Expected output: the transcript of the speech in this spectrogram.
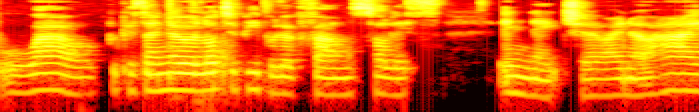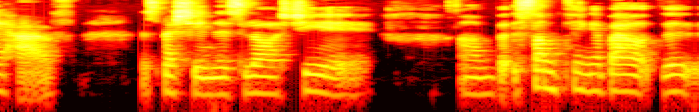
for. Wow. Because I know a lot of people have found solace in nature. I know I have, especially in this last year. Um, but something about the,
